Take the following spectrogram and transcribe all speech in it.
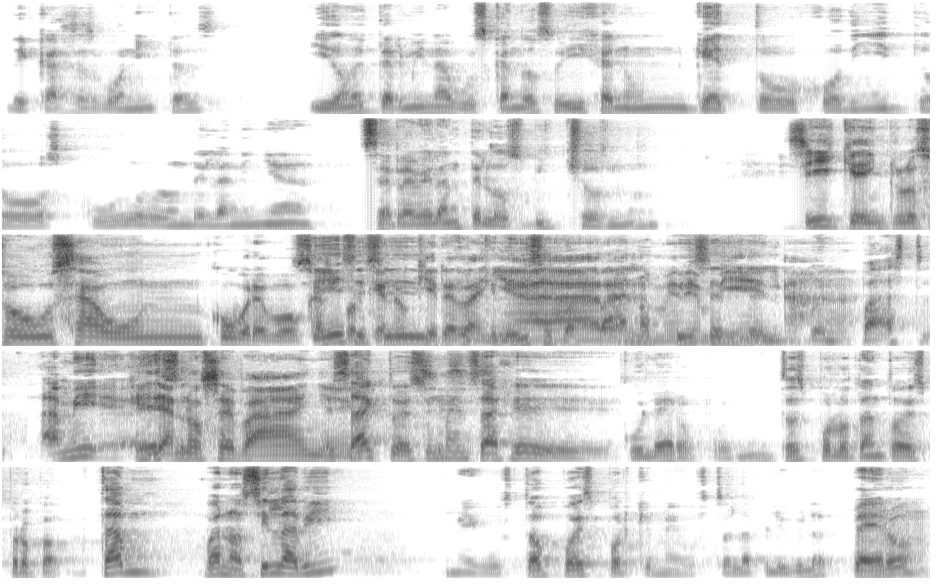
de casas bonitas. Y donde termina buscando a su hija en un gueto jodido, oscuro, donde la niña se revela ante los bichos, ¿no? Sí, que incluso usa un cubrebocas Sí, sí, porque sí, no quiere dañar le dice, papá, al no medio ambiente. el, el pasto. A mí que ya no se baña. Exacto, es sí, un sí, sí. mensaje culero, pues. ¿no? Entonces, por lo tanto, es propa- está- Bueno, sí la vi, me gustó, pues, porque me gustó la película, pero Ujú.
